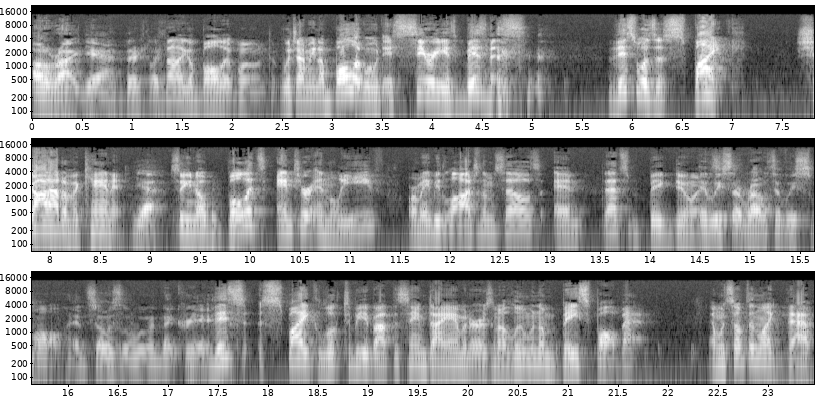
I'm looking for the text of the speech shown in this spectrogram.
oh right, yeah. Like It's not like a bullet wound, which I mean, a bullet wound is serious business. this was a spike shot out of a cannon. yeah. So you know, bullets enter and leave, or maybe lodge themselves, and that's big doing. At least they're relatively small, and so is the wound they create. this spike looked to be about the same diameter as an aluminum baseball bat, and when something like that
